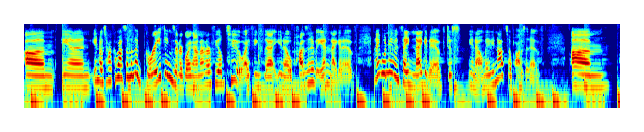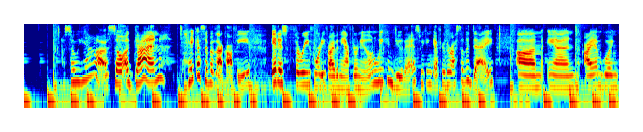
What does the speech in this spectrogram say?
um, and you know talk about some of the great things that are going on in our field too i think that you know positive and negative and i wouldn't even say negative just you know maybe not so positive um, so yeah so again take a sip of that coffee it is 3:45 in the afternoon. We can do this. We can get through the rest of the day. Um, and I am going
